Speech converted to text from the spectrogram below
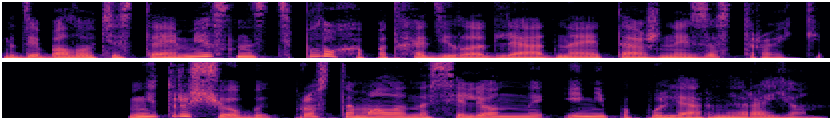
где болотистая местность плохо подходила для одноэтажной застройки. Не трущобы, просто малонаселенный и непопулярный район.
